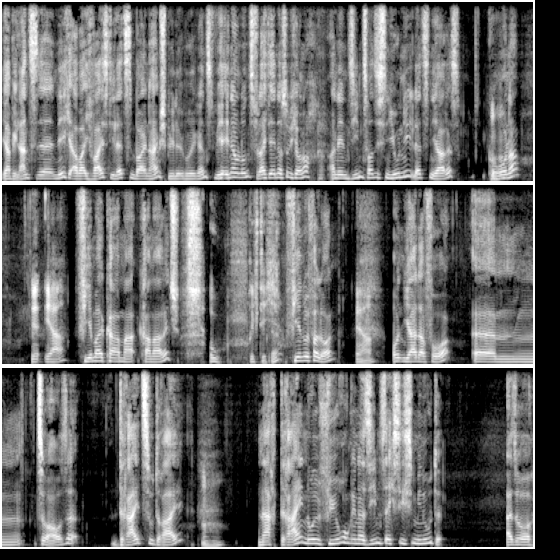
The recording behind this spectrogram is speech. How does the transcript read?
ja Bilanz äh, nicht, aber ich weiß die letzten beiden Heimspiele übrigens. Wir erinnern uns, vielleicht erinnerst du dich auch noch an den 27. Juni letzten Jahres. Corona, Ja. viermal Krama- Kramaric, Oh, richtig. 4-0 verloren. Ja. Und ein Jahr davor ähm, zu Hause 3 zu 3 nach 3-0 Führung in der 67. Minute. Also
